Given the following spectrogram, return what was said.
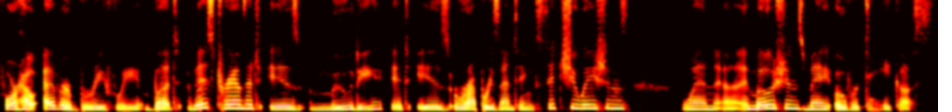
for however briefly, but this transit is moody. It is representing situations when uh, emotions may overtake us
